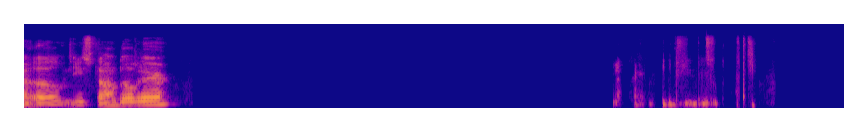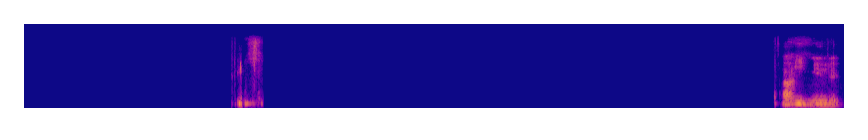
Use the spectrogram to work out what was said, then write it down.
Uh oh, you stomped over there? Oh, he muted.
